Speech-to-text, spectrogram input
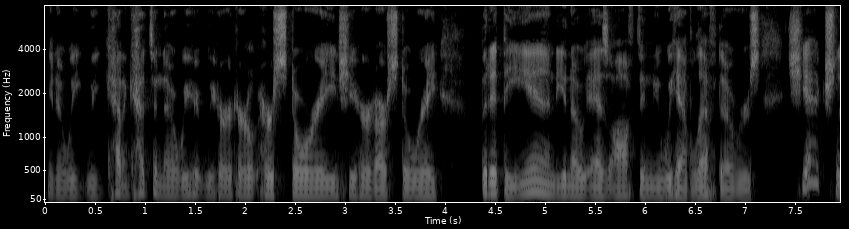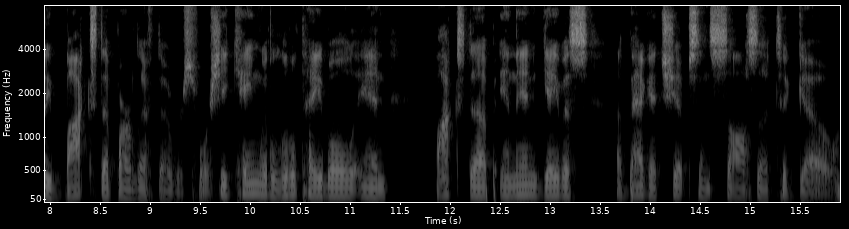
You know, we, we kind of got to know, we, we heard her, her story and she heard our story. But at the end, you know, as often we have leftovers, she actually boxed up our leftovers for. Us. She came with a little table and boxed up, and then gave us a bag of chips and salsa to go.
